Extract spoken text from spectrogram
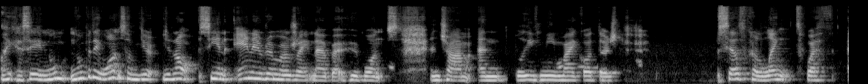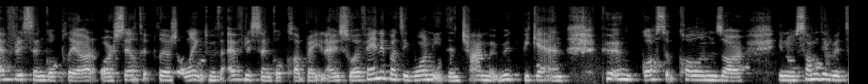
like I say, no, nobody wants him. You're, you're not seeing any rumours right now about who wants Ntcham. And believe me, my God, there's Celtic are linked with every single player, or Celtic players are linked with every single club right now. So if anybody wanted Ntcham, it would be getting put in gossip columns, or you know somebody would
